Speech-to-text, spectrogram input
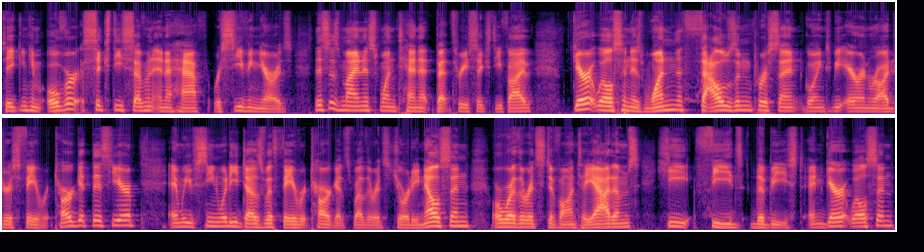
taking him over 67 and a half receiving yards. This is minus 110 at Bet365. Garrett Wilson is 1000% going to be Aaron Rodgers' favorite target this year, and we've seen what he does with favorite targets, whether it's Jordy Nelson or whether it's Davante Adams. He feeds the beast. And Garrett Wilson,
